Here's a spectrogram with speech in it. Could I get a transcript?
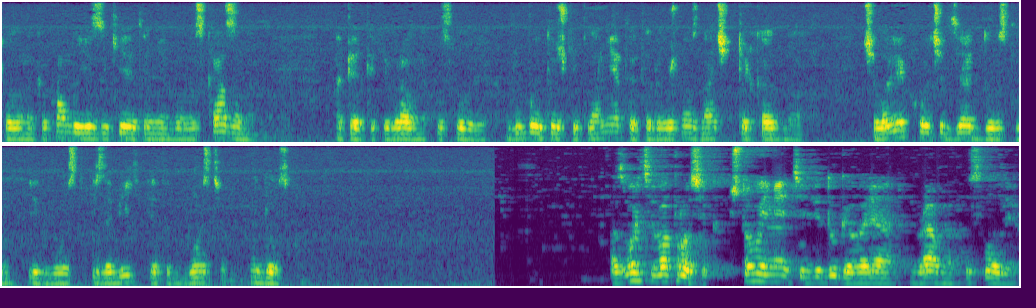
то на каком бы языке это ни было сказано, опять-таки в равных условиях, в любой точке планеты это должно значить только одно. Человек хочет взять доску и гвоздь и забить этот гвоздь в доску. Позвольте вопросик. Что вы имеете в виду, говоря в равных условиях?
